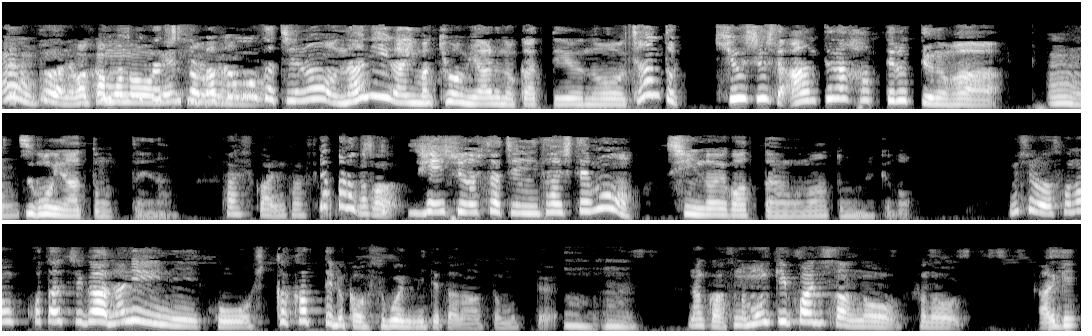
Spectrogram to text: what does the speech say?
うん、そうだね、若者をね。若者たちの何が今興味あるのかっていうのを、ちゃんと吸収してアンテナ張ってるっていうのが、うん、すごいなと思ったよな。確かに確かに。だからなんか、こそ、編集の人たちに対しても、信頼があったんやろうなと思うんだけど。むしろその子たちが何にこう、引っかかってるかをすごい見てたなと思って。うんうん。なんか、そのモンキーパンチさんの、その、あれ、ゲ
